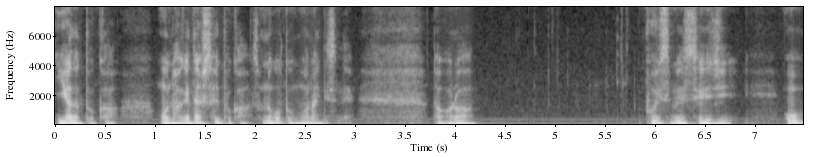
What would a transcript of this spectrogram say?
嫌だとかもう投げ出したいとかそんなこと思わないんですね。だからボイスメッセージを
